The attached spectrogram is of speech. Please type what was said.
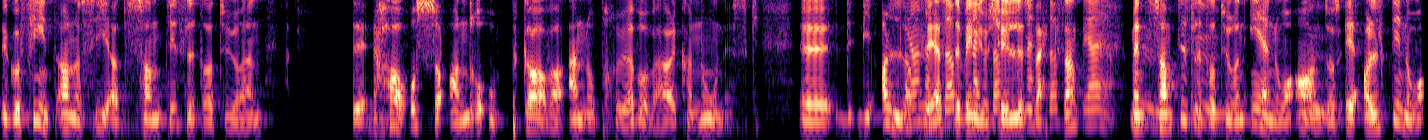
Det går fint an å si at samtidslitteraturen uh, har også andre oppgaver enn å prøve å være kanonisk. Eh, de aller ja, fleste vil jo skylles vekk. sant? Ja, ja. Men mm. samtidslitteraturen mm. er noe annet, og er alltid noe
